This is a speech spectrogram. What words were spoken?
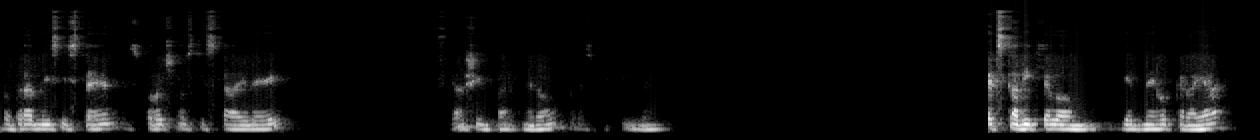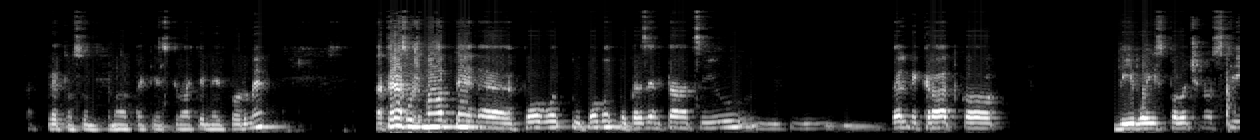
dopravný systém spoločnosti Skyway s ďalším partnerom, respektíve predstaviteľom jedného kraja, tak preto som to mal v takej skrátenej forme. A teraz už mám ten e, pôvod, tú pôvodnú prezentáciu, veľmi krátko vývoji spoločnosti.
